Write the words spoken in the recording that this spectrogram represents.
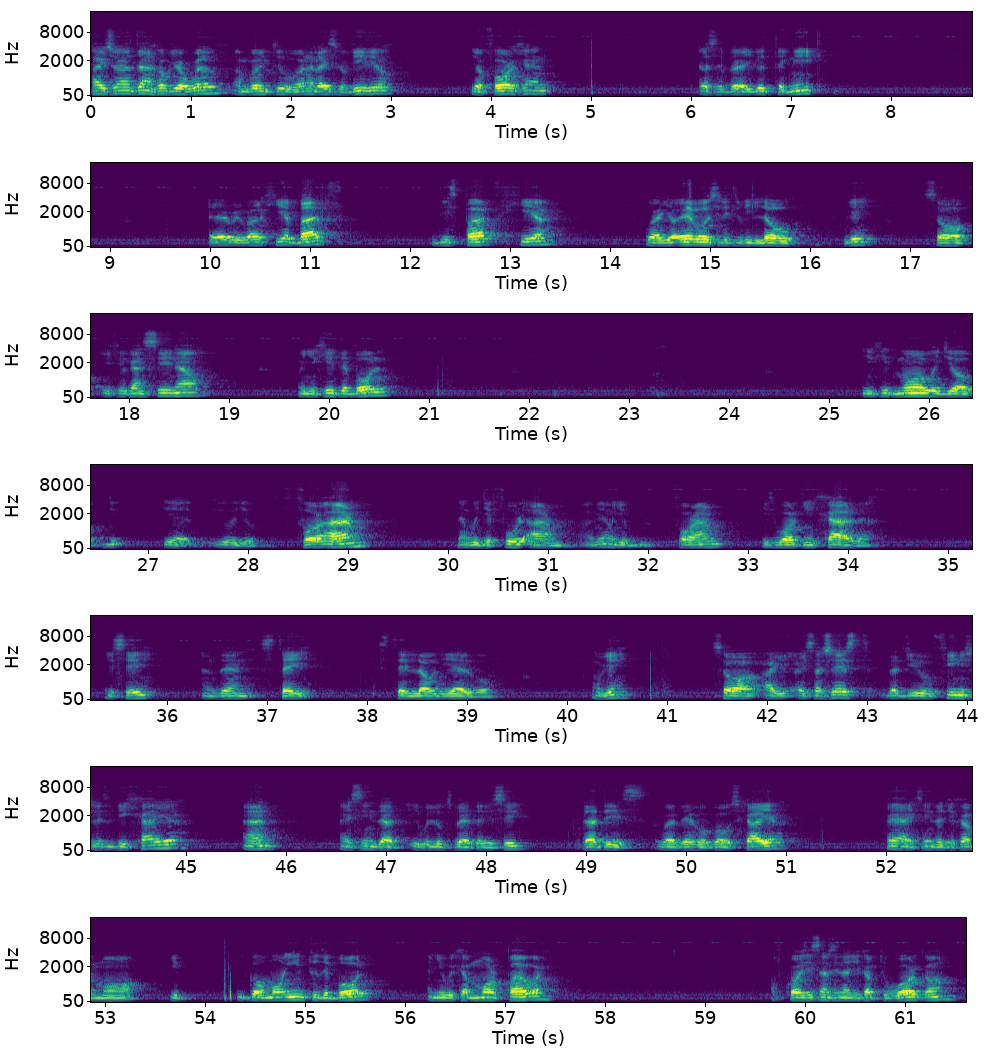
Hi Jonathan, hope you're well. I'm going to analyze your video. Your forehand has a very good technique. Very well here, but this part here, where your elbow is a little bit low, okay? So if you can see now, when you hit the ball, you hit more with your, yeah, with your forearm than with the full arm. Okay, when your forearm is working harder. You see? And then stay stay low the elbow. Okay? So I, I suggest that you finish a little bit higher and I think that it will look better, you see? That is where the elbow goes higher. Yeah, I think that you have more, you go more into the ball and you will have more power of course, it's something that you have to work on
